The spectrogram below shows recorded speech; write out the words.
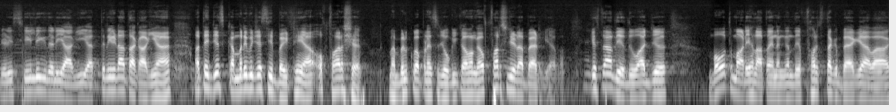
ਜਿਹੜੀ ਸੀਲਿੰਗ ਜਿਹੜੀ ਆ ਗਈ ਆ, ਤਰੇੜਾਂ ਤੱਕ ਆ ਗਈਆਂ। ਅਤੇ ਜਿਸ ਕਮਰੇ ਵਿੱਚ ਅਸੀਂ ਬੈਠੇ ਆ ਉਹ ਫਰਸ਼ ਮੈਂ ਬਿਲਕੁਲ ਆਪਣੇ ਸਹਿਯੋਗੀ ਕਹਾਂਗਾ ਫਰਸ਼ ਜਿਹੜਾ ਬੈਠ ਗਿਆ ਵਾ। ਕਿਸ ਤਰ੍ਹਾਂ ਦੇ ਦਿਓ, ਅੱਜ ਬਹੁਤ ਮਾੜੇ ਹਾਲਾਤਾਂ 'ਚ ਲੰਘਣ ਦੇ, ਫਰਸ਼ ਤੱਕ ਬਹਿ ਗਿਆ ਵਾ,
